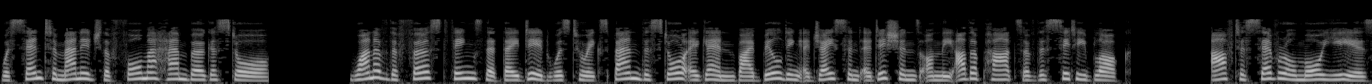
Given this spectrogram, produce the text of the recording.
were sent to manage the former Hamburger store. One of the first things that they did was to expand the store again by building adjacent additions on the other parts of the city block. After several more years,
